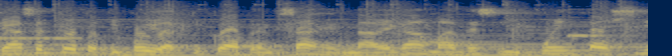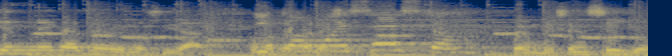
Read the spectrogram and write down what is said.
¿Qué hace el prototipo didáctico de aprendizaje? Navega a más de 50 o 100 megas de velocidad. ¿Cómo ¿Y cómo es esto? Pues muy sencillo.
